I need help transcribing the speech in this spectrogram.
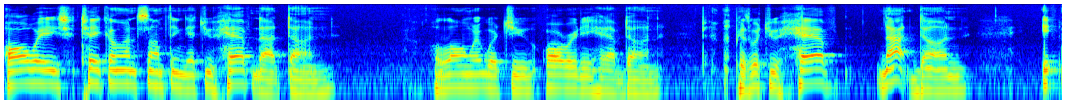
Always take on something that you have not done along with what you already have done. Because what you have not done is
